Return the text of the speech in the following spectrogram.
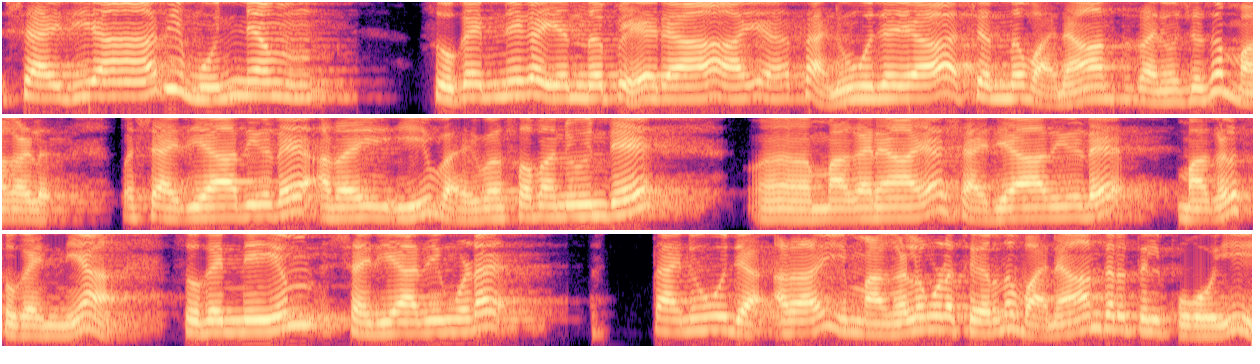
ശര്യാതി മുന്നം സുകന്യക എന്ന് പേരായ തനൂജയാ ചെന്ന് വനാന്ത തനൂജ മകൾ. അപ്പം ശര്യാദിയുടെ അതായത് ഈ വൈവസവനുവിന്റെ മകനായ ശര്യാദിയുടെ മകൾ സുകന്യ. സുകന്യയും ശര്യാദിയും കൂടെ തനൂജ അതായത് ഈ മകളും കൂടെ ചേർന്ന് വനാന്തരത്തിൽ പോയി.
